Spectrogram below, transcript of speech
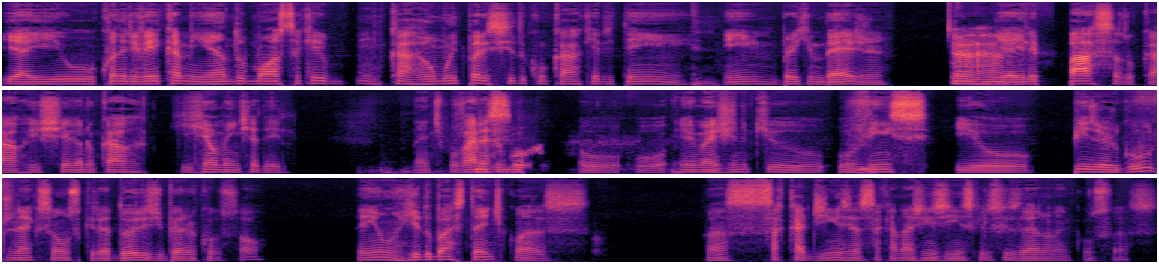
E aí, o, quando ele vem caminhando, mostra que um carrão muito parecido com o carro que ele tem em Breaking Bad, né? Aham. E aí ele passa do carro e chega no carro que realmente é dele. Né? Tipo, várias. O, o- eu imagino que o, o Vince e o Peter Gould, né, que são os criadores de Better Call Saul, tenham rido bastante com as, com as sacadinhas e as sacanagenzinhas que eles fizeram, né, com os fãs.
